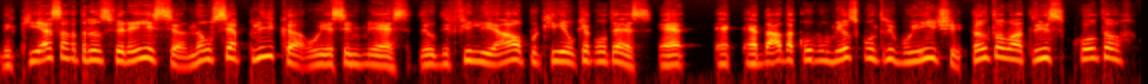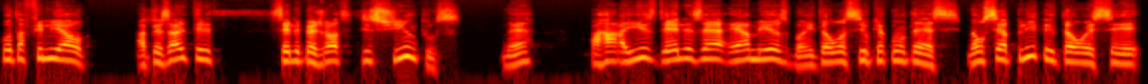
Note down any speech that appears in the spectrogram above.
de que essa transferência não se aplica o ICMS de filial, porque o que acontece? É, é, é dada como mesmo contribuinte, tanto a matriz quanto, quanto a filial. Apesar de ter CNPJs distintos, né? A raiz deles é, é a mesma. Então, assim, o que acontece? Não se aplica, então, esse,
